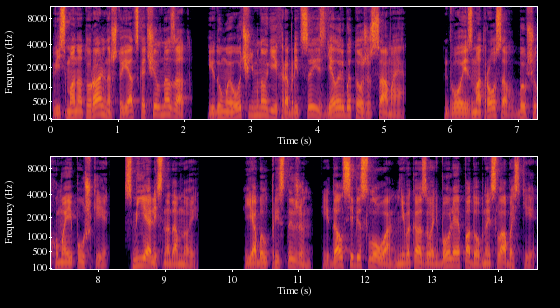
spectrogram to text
Весьма натурально, что я отскочил назад, и думаю, очень многие храбрецы сделали бы то же самое. Двое из матросов, бывших у моей пушки, смеялись надо мной. Я был пристыжен и дал себе слово не выказывать более подобной слабости.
